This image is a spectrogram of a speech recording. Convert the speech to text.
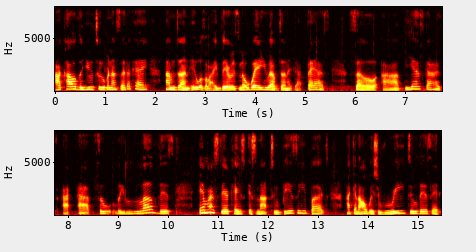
I called the YouTuber and I said, okay, I'm done. It was like, there is no way you have done it that fast. So, uh, yes, guys, I absolutely love this. In my staircase, it's not too busy, but I can always redo this at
